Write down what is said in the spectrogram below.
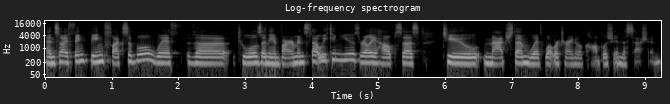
And so I think being flexible with the tools and the environments that we can use really helps us to match them with what we're trying to accomplish in the session.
